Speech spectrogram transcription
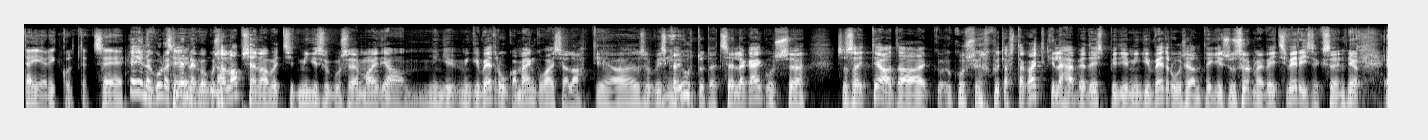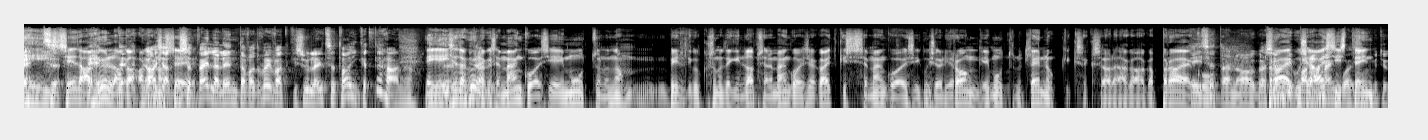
täielikult, et see. ei no kuule, aga kui no, sa lapsena võtsid mingisuguse, ma ei tea, mingi, mingi vedruga mänguasja lahti ja sul võis nii. ka juhtuda, et selle käigus sa said teada, et kus, kuidas ta katki läheb ja teistpidi mingi vedru seal tegi su sõrme veits veriseks, on ju. ei, seda küll, aga, aga asjad no,, mis sealt välja lendavad, võivadki sulle lihtsalt haiget teha, noh. ei, ei seda küll, aga see mänguasi ei muutunud, noh piltlikult, kus ma tegin lapsena mänguasja katki, siis see mänguasi, kui see oli rong, ei muutunud lennukiks, eks ole, aga, aga praegu. No, praegu see assistent,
